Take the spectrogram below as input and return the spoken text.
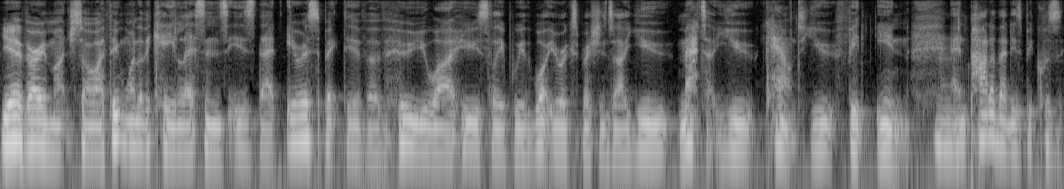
Yeah, very much so. I think one of the key lessons is that irrespective of who you are, who you sleep with, what your expressions are, you matter, you count, you fit in. Hmm. And part of that is because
